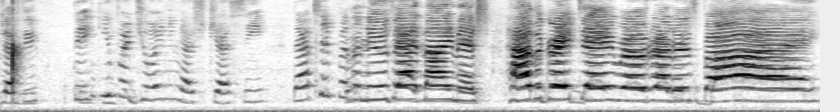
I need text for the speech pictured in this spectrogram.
Jesse. Thank you for joining us, Jesse. That's it for, for the, the news at Nine-ish. Have a great day, Roadrunners. Bye.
